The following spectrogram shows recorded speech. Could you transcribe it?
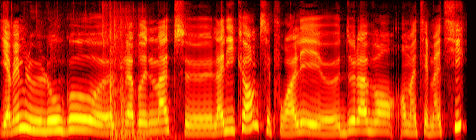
Il y a même le logo euh, du labo de maths, la licorne, c'est pour aller de l'avant en mathématiques.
